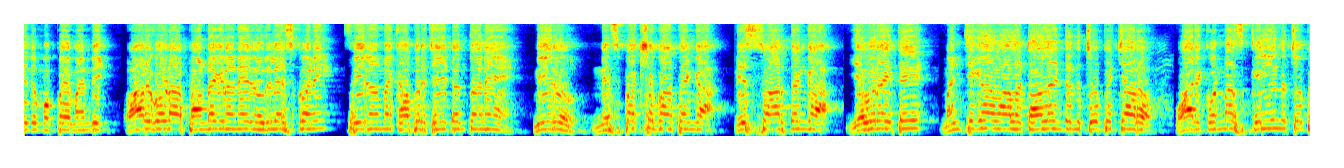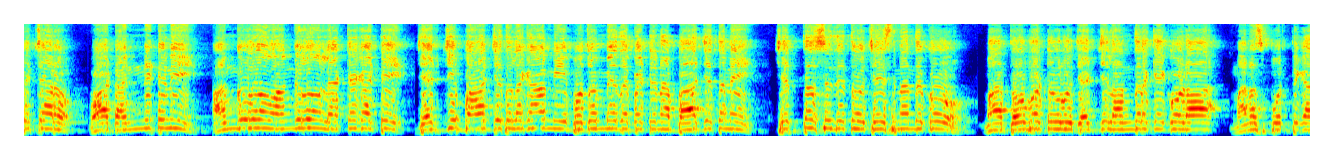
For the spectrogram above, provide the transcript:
ఐదు ముప్పై మంది. వారు కూడా పండగను అనేది వదిలేసుకొని శ్రీనన్న కబురు చేయటంతోనే మీరు నిష్పక్షపాతంగా నిస్వార్థంగా ఎవరైతే మంచిగా వాళ్ళ టాలెంట్ను చూపించారో వారికి ఉన్న స్కిల్ను చూపించారో వాటన్నిటినీ అంగుళం అంగుళం లెక్క కట్టి జడ్జి బాధ్యతలుగా మీ భుజం మీద పెట్టిన బాధ్యతని చిత్తశుద్ధితో చేసినందుకు మా తోబట్టువులు జడ్జిలందరికీ కూడా మనస్ఫూర్తిగా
